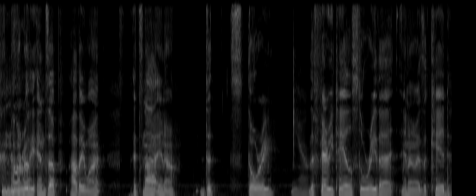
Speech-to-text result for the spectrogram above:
no one really ends up how they want. It's not, you know, the story, Yeah. the fairy tale story that you know as a kid,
